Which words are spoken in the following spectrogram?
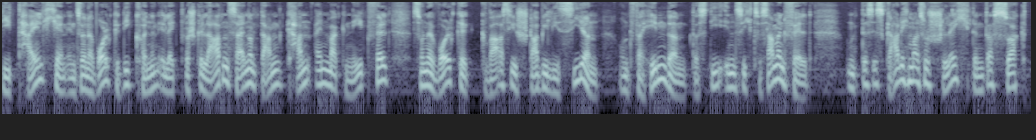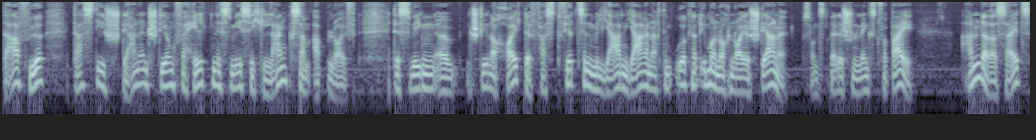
Die Teilchen in so einer Wolke, die können elektrisch geladen sein und dann kann ein Magnetfeld so eine Wolke quasi stabilisieren und verhindern, dass die in sich zusammenfällt. Und das ist gar nicht mal so schlecht, denn das sorgt dafür, dass die Sternentstehung verhältnismäßig langsam abläuft. Deswegen äh, entstehen auch heute, fast 14 Milliarden Jahre nach dem Urknall, immer noch neue Sterne. Sonst wäre das schon längst vorbei. Andererseits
